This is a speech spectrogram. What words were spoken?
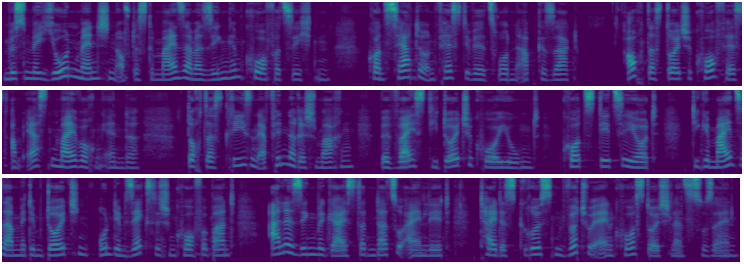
müssen Millionen Menschen auf das gemeinsame Singen im Chor verzichten. Konzerte und Festivals wurden abgesagt auch das Deutsche Chorfest am 1. Maiwochenende. Doch das Krisen erfinderisch machen beweist die Deutsche Chorjugend, kurz DCJ, die gemeinsam mit dem Deutschen und dem Sächsischen Chorverband alle Singbegeisterten dazu einlädt, Teil des größten virtuellen Chors Deutschlands zu sein.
